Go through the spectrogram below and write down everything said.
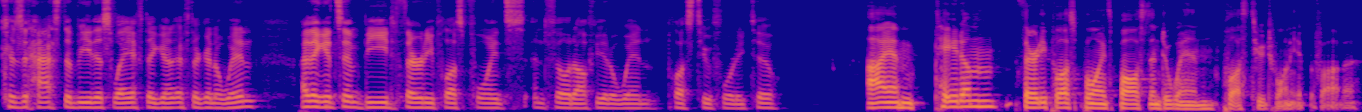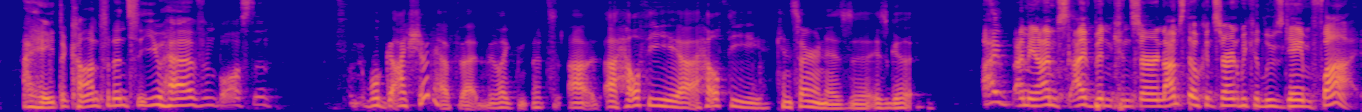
because it has to be this way if they're gonna if they're gonna win. I think it's Embiid thirty plus points and Philadelphia to win plus two forty two. I am Tatum, 30 plus points, Boston to win, plus 220 at Bovada. I hate the confidence that you have in Boston. Well, I should have that. Like that's uh, a healthy, uh, healthy concern is uh, is good. I I mean I'm I've been concerned. I'm still concerned we could lose game five.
